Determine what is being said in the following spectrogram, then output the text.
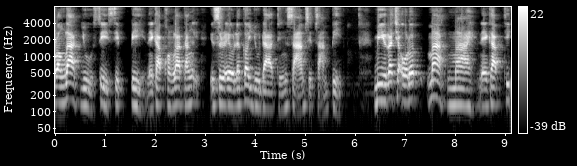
ครองราชอยู่ 40 ปีนะครับครองราชทั้งอิสราเอลและก็ยูดาห์ถึง 33 ปี มีราชโอรสมากมายนะครับที่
